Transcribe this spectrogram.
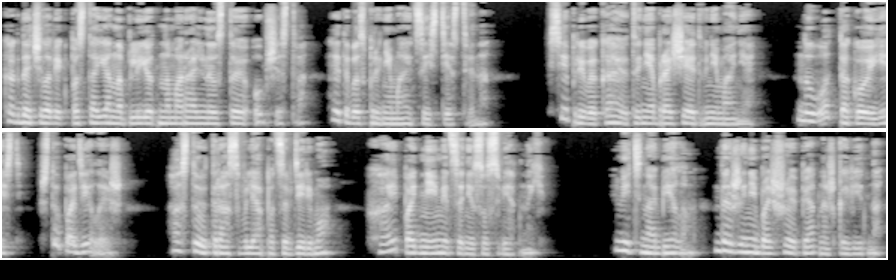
Когда человек постоянно плюет на моральные устои общества, это воспринимается естественно. Все привыкают и не обращают внимания. Ну вот такое есть, что поделаешь. А стоит раз вляпаться в дерьмо, хай поднимется несусветный. Ведь на белом даже небольшое пятнышко видно,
